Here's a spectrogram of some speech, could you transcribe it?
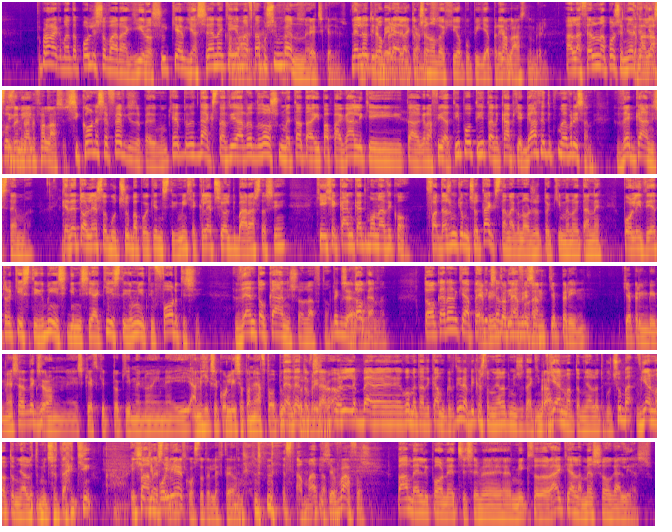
πράγματα πολύ σοβαρά γύρω σου και για σένα και Καλά, για με αυτά ναι, που συμβαίνουν. εντάξει, έτσι κι αλλιώς. Δεν λέω την Δεν ομπρέλα περίμενε από το κανείς. ξενοδοχείο που πήγε πριν. Καλά στην ομπρέλα. Αλλά θέλω να πω σε μια Κατά τέτοια λάθος δεν στιγμή. ήταν θαλάσσης. Σηκώνεσαι, φεύγεις, ρε παιδί μου. Και εντάξει, θα διαδώσουν μετά τα, οι παπαγάλοι και οι, τα γραφεία τύπου ότι ήταν κάποιοι εγκάθετοι που με βρήσαν. Δεν κάνεις θέμα. Και δεν το λες στον Κουτσούμπα που εκείνη τη στιγμή είχε κλέψει όλη την παράσταση και είχε κάνει κάτι μοναδικό. Φαντάζομαι και ο Μητσοτάκης θα αναγνώριζε ότι το κείμενο ήταν πολύ ιδιαίτερο και η στιγμή, η συγκινησιακή στιγμή, τη φόρτιση. Δεν το κάνεις όλο αυτό. Δεν ξέρω. Το έκαναν. Το έκαναν και Επειδή απέδειξαν τον διάφορα. έβρισαν και πριν. Και πριν μπει μέσα, δεν ξέρω αν ε, σκέφτηκε ότι το κείμενο είναι. ή αν είχε ξεκολλήσει από τον εαυτό του. Ναι, που δεν τον το βρίζανε. ξέρω. Ε, μπε, ε, Εγώ με τα δικά μου κριτήρια μπήκα στο μυαλό του Μητσοτάκη. Μπράβο. Βγαίνουμε από το μυαλό του Κουτσούμπα, βγαίνουμε από το μυαλό του Μητσοτάκη. Είχε Πάμε και στο πολύ Μίκη. έκο στο τελευταίο. Ναι, Σταμάτα. Είχε βάθος. Πάμε λοιπόν έτσι σε με- Μίκη Θοδωράκη, αλλά μέσω Γαλλίας.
